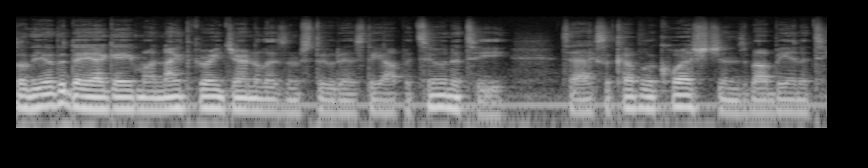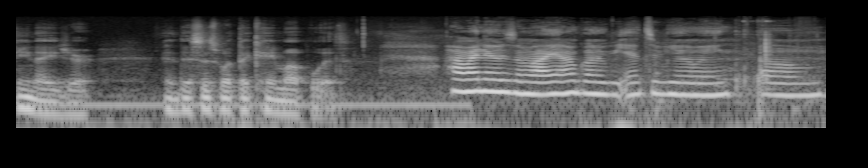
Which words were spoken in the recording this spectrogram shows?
So, the other day, I gave my ninth grade journalism students the opportunity to ask a couple of questions about being a teenager, and this is what they came up with. Hi, my name is Amaya. I'm going to be interviewing um,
